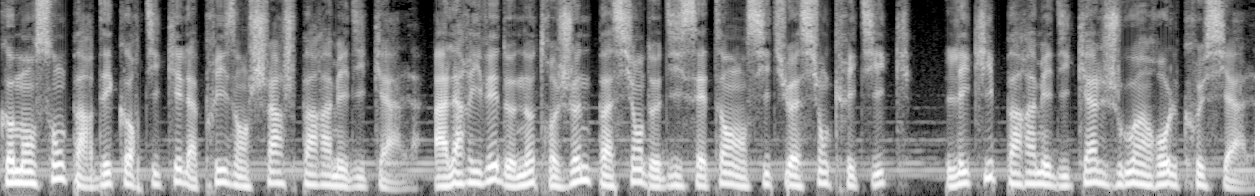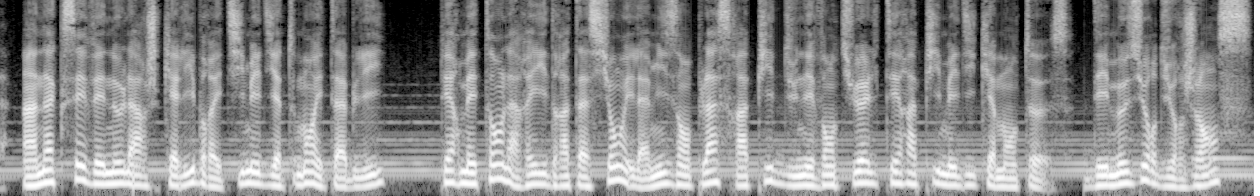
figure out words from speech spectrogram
Commençons par décortiquer la prise en charge paramédicale. À l'arrivée de notre jeune patient de 17 ans en situation critique, l'équipe paramédicale joue un rôle crucial. Un accès veineux large calibre est immédiatement établi, permettant la réhydratation et la mise en place rapide d'une éventuelle thérapie médicamenteuse. Des mesures d'urgence,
